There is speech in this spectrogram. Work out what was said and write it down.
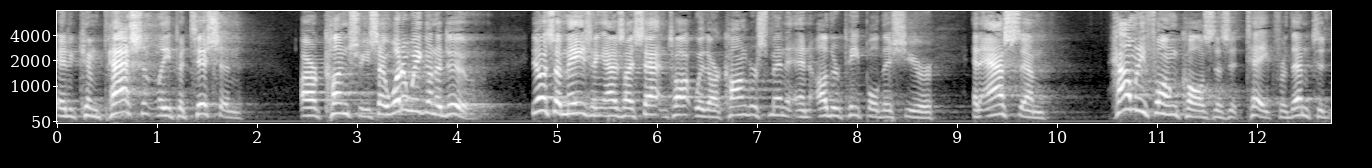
and compassionately petition our country. Say, what are we going to do? You know, it's amazing as I sat and talked with our congressmen and other people this year and asked them, how many phone calls does it take for them to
